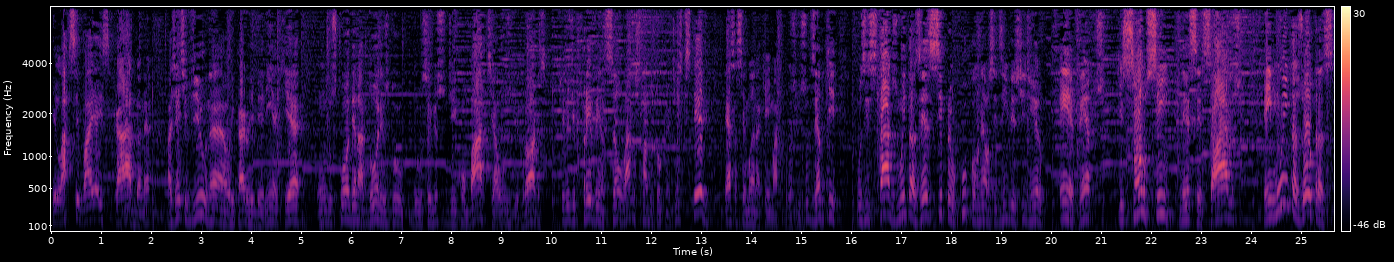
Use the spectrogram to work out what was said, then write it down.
E lá se vai a escada, né? A gente viu, né, o Ricardo Ribeirinha, que é um dos coordenadores do, do Serviço de Combate ao Uso de Drogas, Serviço de Prevenção lá no estado do Tocantins, que esteve essa semana aqui em Mato Grosso do Sul, dizendo que os estados muitas vezes se preocupam, né, ao se desinvestir dinheiro em eventos que são sim necessários, em muitas outras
